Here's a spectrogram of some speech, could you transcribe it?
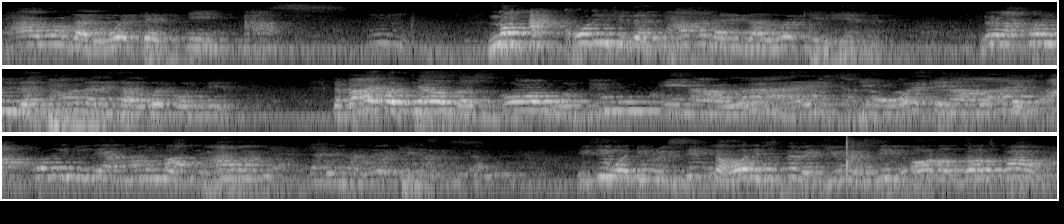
power that worketh in us. Hmm. Not according to the power that is at work in heaven. not according to the power that is at work on earth. The Bible tells us God will do in our lives, He will work in our lives according to the amount of power that is at work in us. You see, when you receive the Holy Spirit, you receive all of God's power.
